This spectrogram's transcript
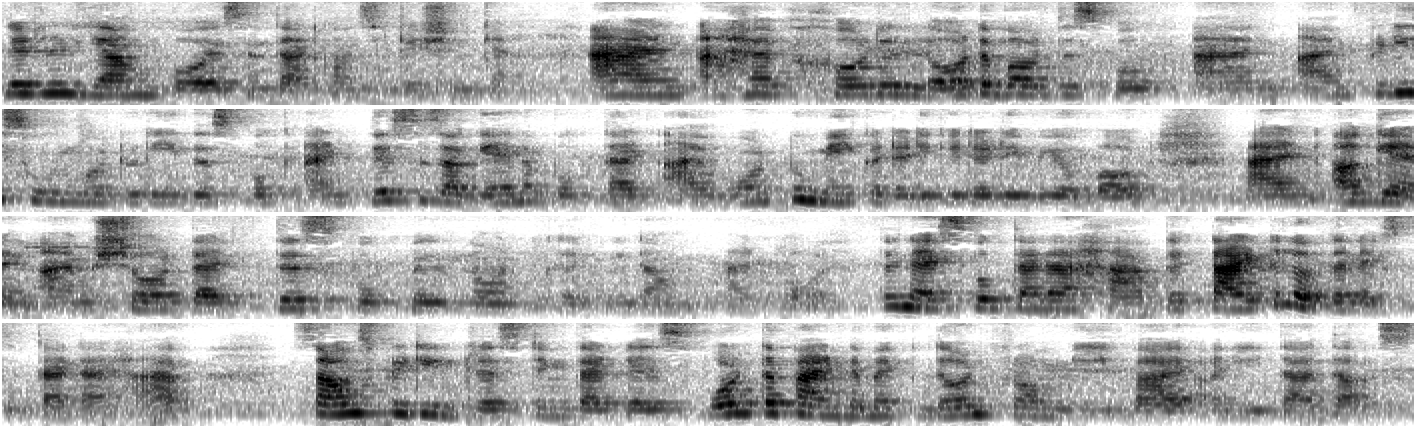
little young boys in that concentration camp and I have heard a lot about this book and I'm pretty soon going to read this book and this is again a book that I want to make a dedicated review about and again I'm sure that this book will not let me down at all. The next book that I have, the title of the next book that I have sounds pretty interesting that is What the Pandemic Learned From Me by Anita Das.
